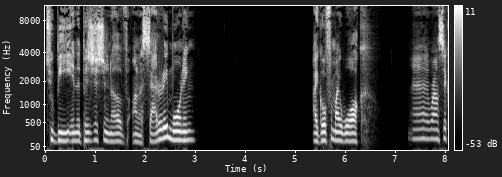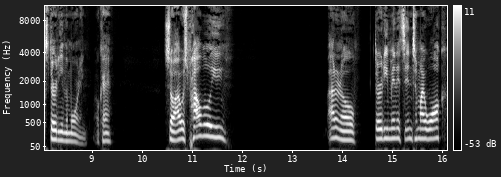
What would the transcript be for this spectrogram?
to be in the position of on a Saturday morning I go for my walk eh, around 6:30 in the morning, okay? So I was probably I don't know, 30 minutes into my walk.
